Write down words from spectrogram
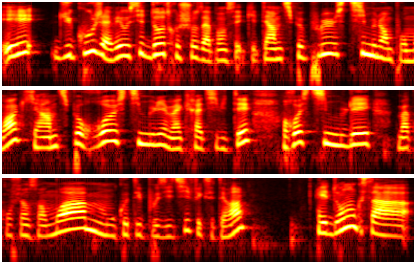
et du coup j'avais aussi d'autres choses à penser qui étaient un petit peu plus stimulants pour moi, qui a un petit peu restimulé ma créativité, restimulé ma confiance en moi, mon côté positif, etc. Et donc ça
